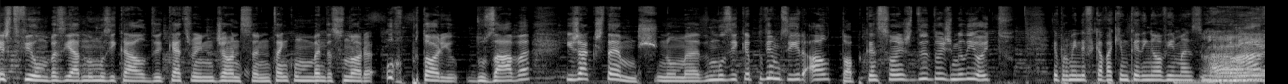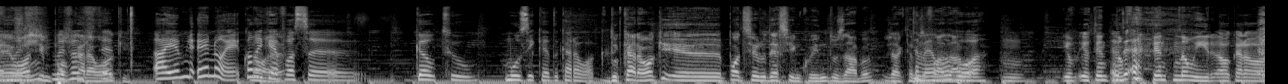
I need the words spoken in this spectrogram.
Este filme, baseado no musical de Catherine Johnson, tem como banda sonora o repertório do ABBA e já que estamos numa de música, podemos ir ao Top Canções de 2008. Eu por mim ainda ficava aqui um bocadinho a ouvir mais uma Ah, é mas, ótimo para mas o vamos karaoke. ter- Ah, é, melhor- é, não é? Qual é Não que é é? a vossa go-to música de karaoke? Do karaoke eh, pode ser o Dancing Queen do Zaba, já que estamos Também é a falar uma de boa. Hum. Eu, eu tento, não, tento não ir ao karaoke.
